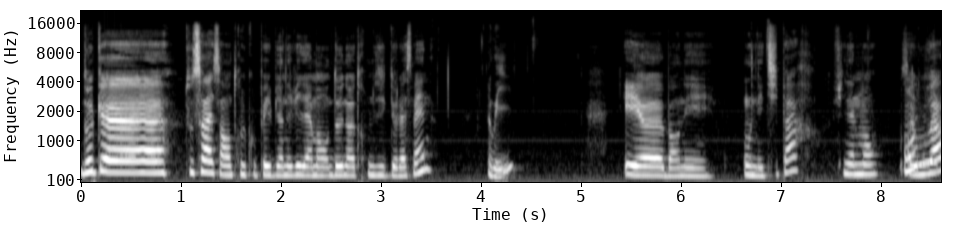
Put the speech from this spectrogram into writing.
Donc, euh, tout ça, c'est entrecoupé, bien évidemment, de notre musique de la semaine. Oui. Et euh, bah, on est on est part, finalement. Ça On vous va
